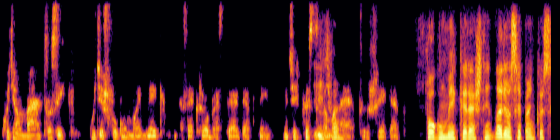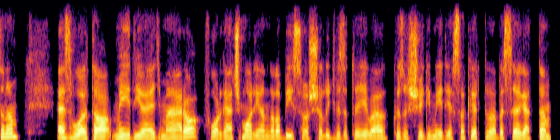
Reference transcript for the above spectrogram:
hogyan változik, úgyis fogom majd még ezekről beszélgetni. Úgyhogy köszönöm a lehetőséget. Fogunk még keresni. Nagyon szépen köszönöm. Ez volt a Média egy mára. Forgács Mariannal, a Bíszorsal ügyvezetőjével, közösségi média szakértővel beszélgettem.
